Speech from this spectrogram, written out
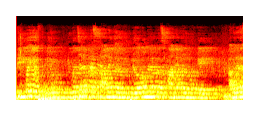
ഡിവൈഎഫ്ഐയും യുവജന പ്രസ്ഥാനങ്ങളും പുരോഗമന പ്രസ്ഥാനങ്ങളും ഒക്കെ അവരുടെ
